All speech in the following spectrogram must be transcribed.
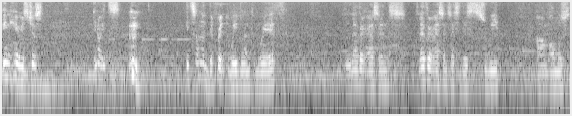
in here is just you know it's it's on a different wavelength with leather essence leather essence has this sweet um, almost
